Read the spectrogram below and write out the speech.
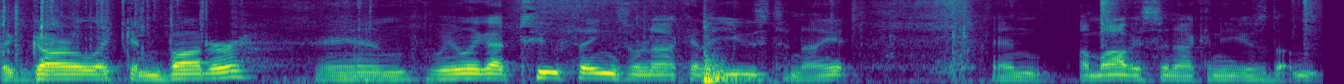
the garlic and butter, and we only got two things we're not gonna use tonight. And I'm obviously not going to use the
